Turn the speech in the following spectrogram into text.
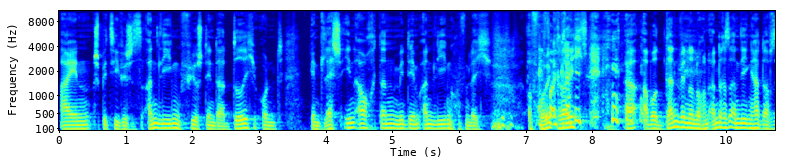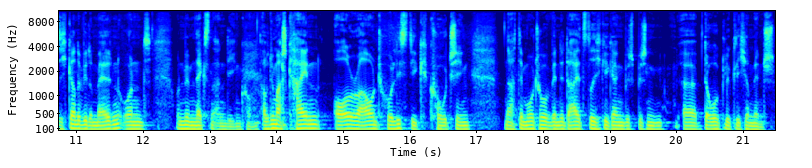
ein spezifisches Anliegen, führst den da durch und entlässt ihn auch dann mit dem Anliegen, hoffentlich erfolgreich. erfolgreich. äh, aber dann, wenn er noch ein anderes Anliegen hat, darf er sich gerne wieder melden und, und mit dem nächsten Anliegen kommen. Aber du machst kein Allround Holistic Coaching nach dem Motto, wenn du da jetzt durchgegangen bist, bist du ein äh, dauerglücklicher Mensch.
